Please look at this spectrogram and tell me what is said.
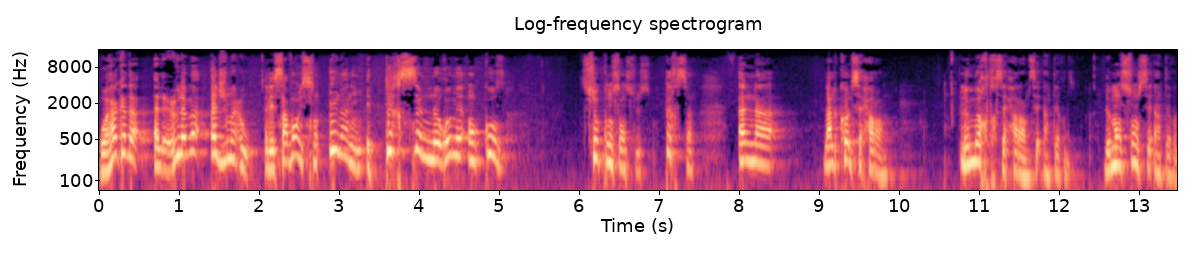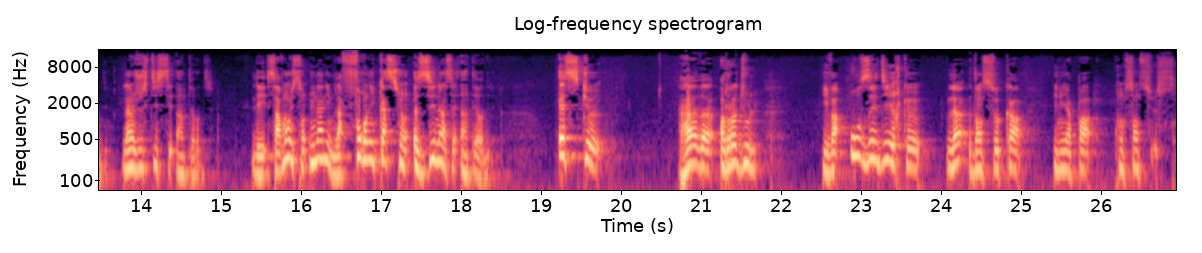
وهكذا العلماء أجمعوا. Les savants, ils sont unanimes et personne ne remet en cause ce consensus. Personne. أن l'alcool c'est haram. Le meurtre c'est haram, c'est interdit. Le mensonge c'est interdit. L'injustice c'est interdit. Les savants, ils sont unanimes. La fornication, zina, c'est interdit. Est-ce que هذا الرجل il va oser dire que là, dans ce cas, il n'y a pas consensus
